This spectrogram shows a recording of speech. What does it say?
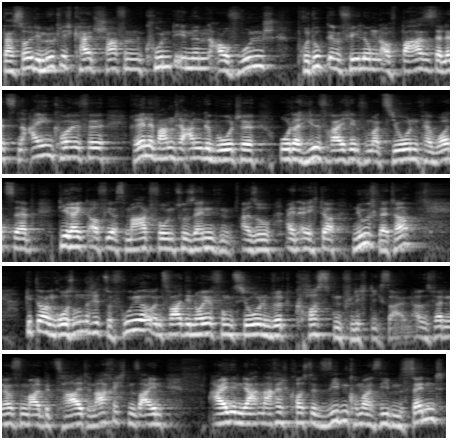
das soll die Möglichkeit schaffen, KundInnen auf Wunsch Produktempfehlungen auf Basis der letzten Einkäufe, relevante Angebote oder hilfreiche Informationen per WhatsApp direkt auf ihr Smartphone zu senden. Also ein echter Newsletter. Gibt aber einen großen Unterschied zu früher und zwar die neue Funktion wird kostenpflichtig sein. Also es werden ganz normal bezahlte Nachrichten sein. Eine Nachricht kostet 7,7 Cent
